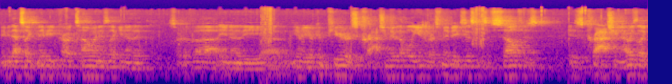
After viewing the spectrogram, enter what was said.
maybe that's like maybe Croatoan is like you know the sort of uh, you know the uh, you know your computer is crashing. Maybe the whole universe, maybe existence itself is is crashing. I was like,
